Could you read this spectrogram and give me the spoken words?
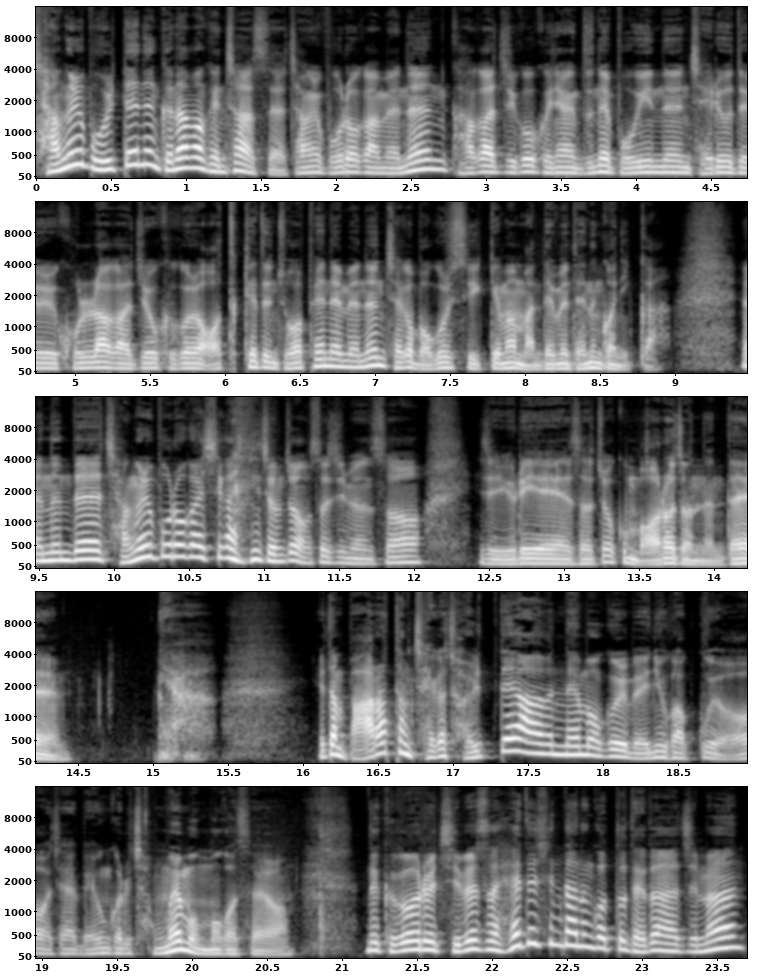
장을 볼 때는 그나마 괜찮았어요. 장을 보러 가면은 가가지고 그냥 눈에 보이는 재료들 골라가지고 그걸 어떻게든 조합해내면은 제가 먹을 수 있게만 만들면 되는 거니까. 였는데 장을 보러 갈 시간이 점점 없어지면서 이제 요리에서 조금 멀어졌는데, 야, 일단 마라탕 제가 절대 안 해 먹을 메뉴 같고요. 제가 매운 거를 정말 못 먹었어요. 근데 그거를 집에서 해 드신다는 것도 대단하지만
